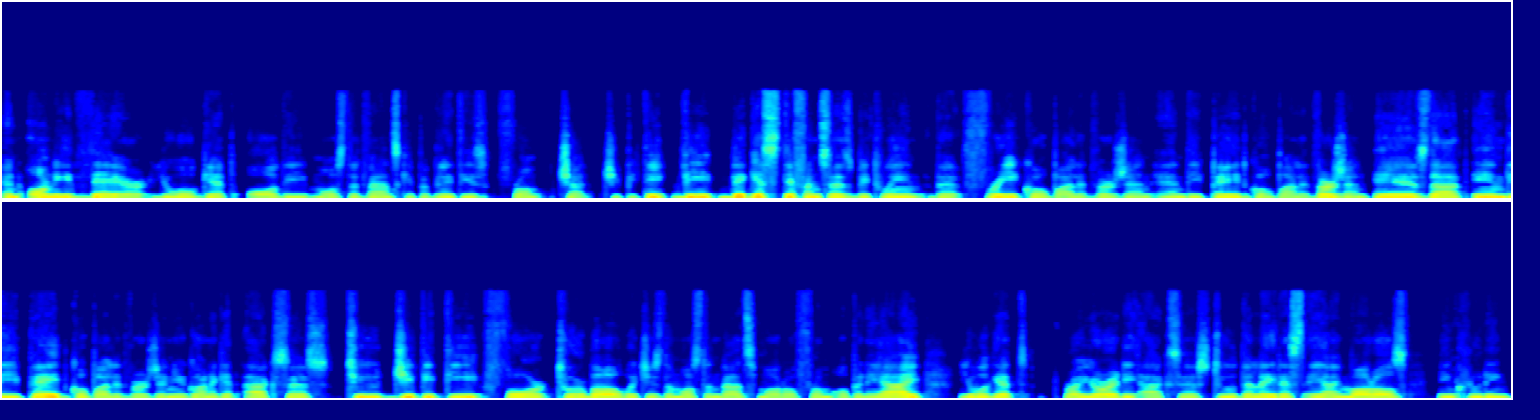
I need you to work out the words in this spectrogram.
And only there you will get all the most advanced capabilities from ChatGPT. The biggest differences between the free Copilot version and the paid Copilot version is that in the paid Copilot version, you're going to get access to GPT 4 Turbo, which is the most advanced model from OpenAI. You will get priority access to the latest AI models, including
